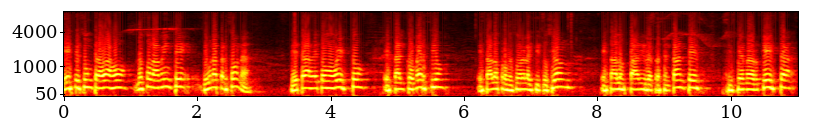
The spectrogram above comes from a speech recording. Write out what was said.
que este es un trabajo no solamente de una persona. Detrás de todo esto está el comercio, están los profesores de la institución, están los padres representantes, sistema de orquesta,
